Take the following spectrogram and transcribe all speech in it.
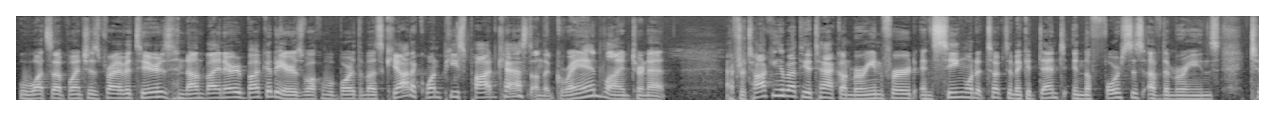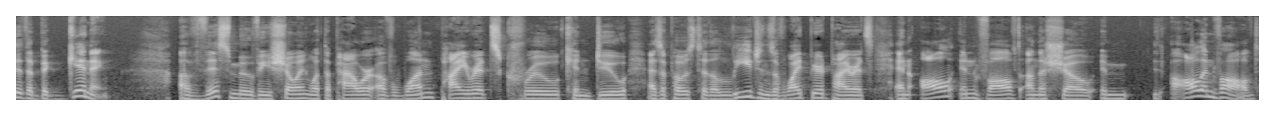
What's up, wenches, privateers, and non binary buccaneers? Welcome aboard the most chaotic One Piece podcast on the Grand Line Internet. After talking about the attack on Marineford and seeing what it took to make a dent in the forces of the Marines to the beginning of this movie showing what the power of one pirate's crew can do as opposed to the legions of Whitebeard pirates and all involved on the show im- all involved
